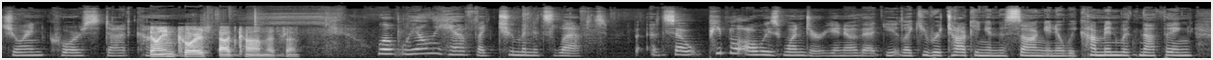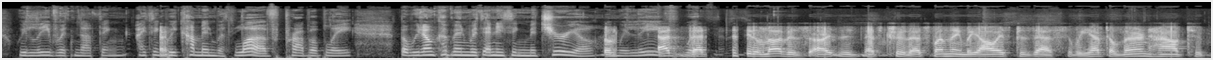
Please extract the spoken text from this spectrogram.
Joincourse.com. Joincourse.com. That's right. Well, we only have like two minutes left. So people always wonder, you know, that you, like you were talking in the song, you know, we come in with nothing, we leave with nothing. I think we come in with love, probably, but we don't come in with anything material, and we leave That with. that tendency to love is uh, that's true. That's one thing we always possess. We have to learn how to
